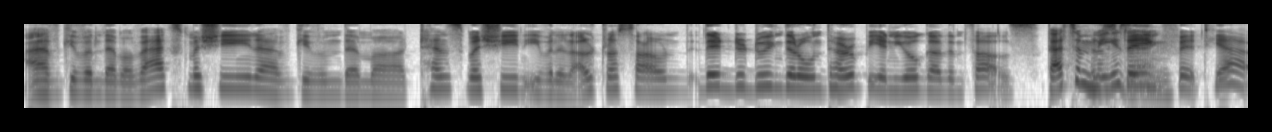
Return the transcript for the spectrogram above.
I have given them a wax machine. I have given them a TENS machine, even an ultrasound. They're, doing their own therapy and yoga themselves. That's And amazing. Staying fit, yeah.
